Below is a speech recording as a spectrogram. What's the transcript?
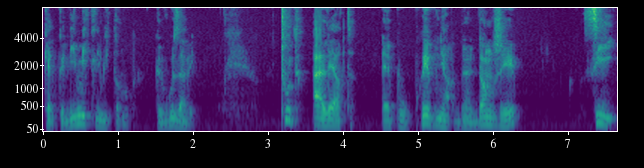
quelques limites limitantes que vous avez. Toute alerte est pour prévenir d'un danger. Si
